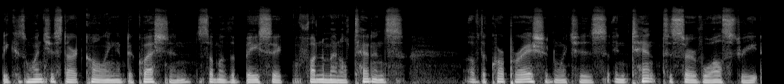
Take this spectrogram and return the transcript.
because once you start calling into question some of the basic fundamental tenets of the corporation, which is intent to serve Wall Street,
